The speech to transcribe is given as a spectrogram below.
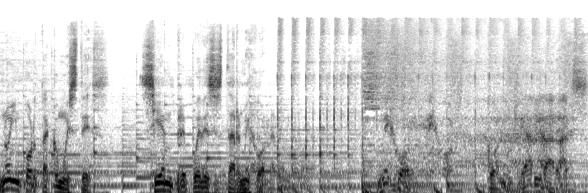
No importa cómo estés, siempre puedes estar mejor. Mejor, mejor. Con Reavivadas.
